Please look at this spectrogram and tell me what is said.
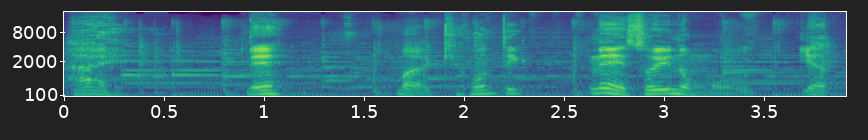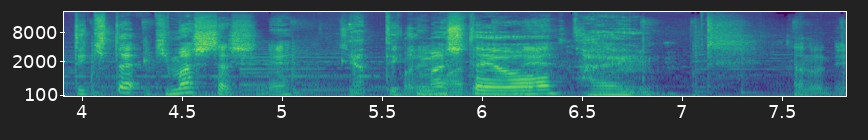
はい、ね。まあ基本的ねそういうのもやってきたきましたしね。やってきましたよ。ね。はい、うん。なので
